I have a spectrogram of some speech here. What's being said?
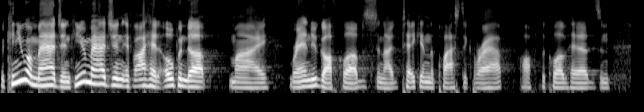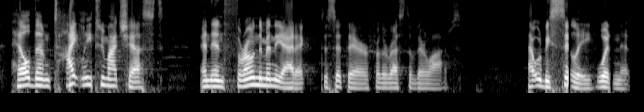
But can you imagine? Can you imagine if I had opened up my brand new golf clubs and I'd taken the plastic wrap off the club heads and held them tightly to my chest, and then thrown them in the attic to sit there for the rest of their lives. That would be silly, wouldn't it?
